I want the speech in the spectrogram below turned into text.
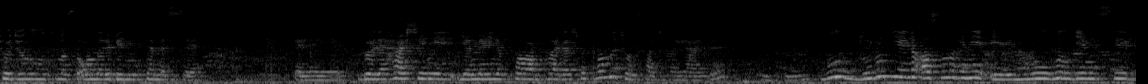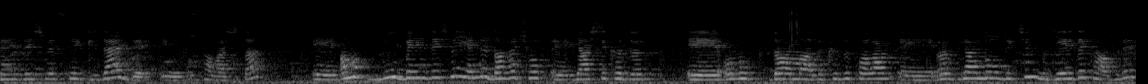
çocuğunu unutması, onları benimsemesi. e, böyle her şeyini, yemeğini falan paylaşması bana da çok saçma geldi. Bu durum yerine aslında hani e, Nuh'un gemisi benzeşmesi güzeldi e, bu savaşta. E, ama bu benzeşme yerine daha çok e, yaşlı kadın, e, onun damadı, kızı falan e, ön planda olduğu için bu geride kaldı ve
